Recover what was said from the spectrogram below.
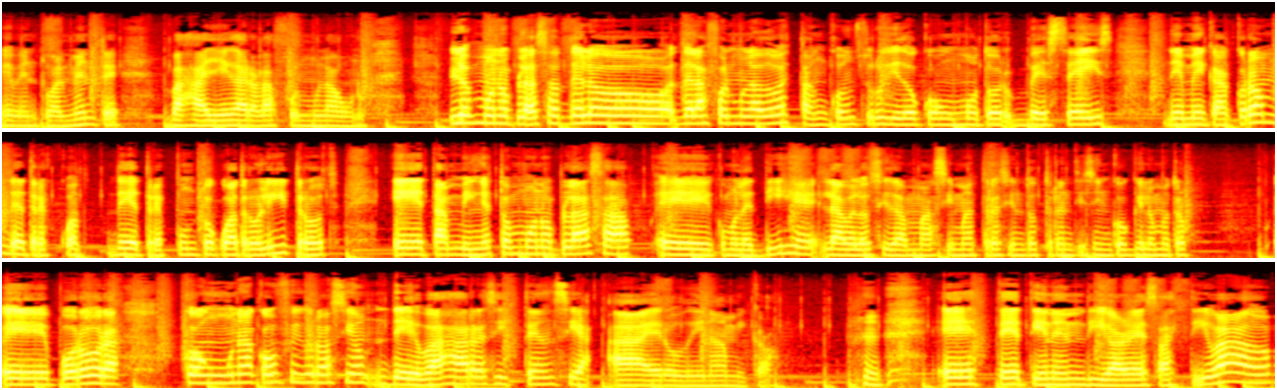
eventualmente vas a llegar a la Fórmula 1. Los monoplazas de, la Fórmula 2 están construidos con un motor V6 de Mecacrom de 3.4 litros. Eh, también estos monoplazas, eh, como les dije, la velocidad máxima es 335 kilómetros eh, por hora con una configuración de baja resistencia aerodinámica. este tienen DRS activado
